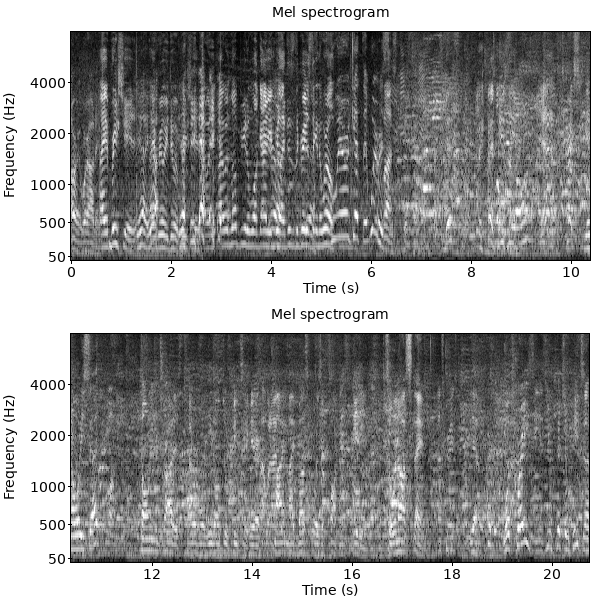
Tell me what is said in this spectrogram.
All right, we're out of here. I appreciate it. Yeah, yeah. I really do appreciate yeah, it. I would, yeah. I would love for you to walk out of here and be like, "This is the greatest thing in the world." Where get the? Where is But- this kid? This, he's the owner. Yeah, it's Chris. You know what he said? Don't even try this. Terrible. We don't do pizza here. My my bus boy's a fucking idiot. So we're not staying. That's crazy. Yeah. What's crazy is you pitching pizza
